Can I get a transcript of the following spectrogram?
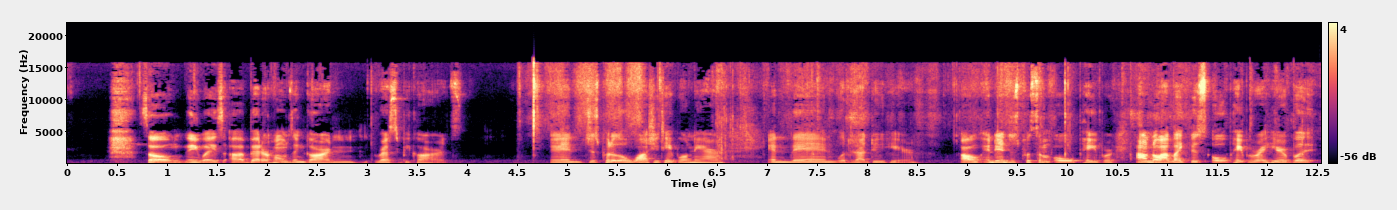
so anyways, uh, Better Homes and Garden recipe cards. And just put a little washi tape on there. And then what did I do here? Oh, and then just put some old paper. I don't know, I like this old paper right here, but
